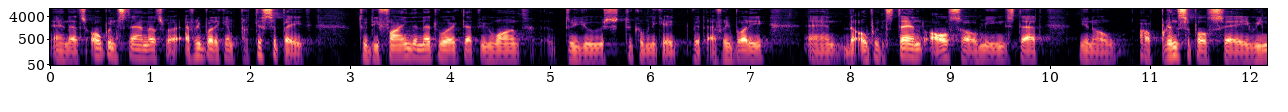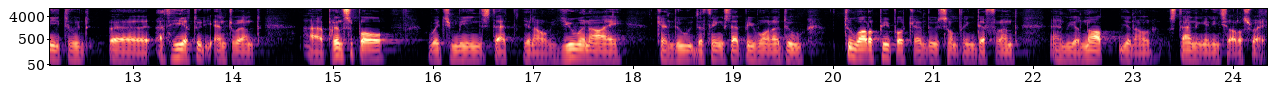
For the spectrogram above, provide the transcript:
And that's open standards where everybody can participate to define the network that we want to use to communicate with everybody. And the OpenStand also means that, you know, our principles say we need to uh, adhere to the end-to-end -end, uh, principle, which means that, you know, you and I can do the things that we want to do. Two other people can do something different, and we are not, you know, standing in each other's way.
